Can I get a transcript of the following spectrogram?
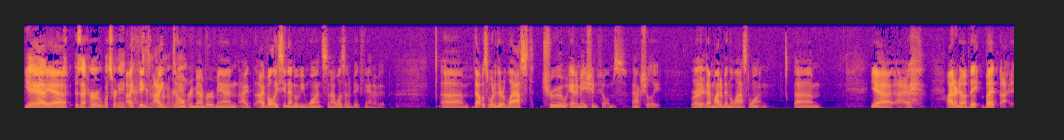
Yeah, yeah. yeah. Is, is that her? What's her name? I God think damn it, I, know her don't name. remember, man. I I've only seen that movie once, and I wasn't a big fan of it. Um, that was one of their last true animation films, actually. Right. Uh, that might have been the last one. Um, yeah, I I don't know. They, but I,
